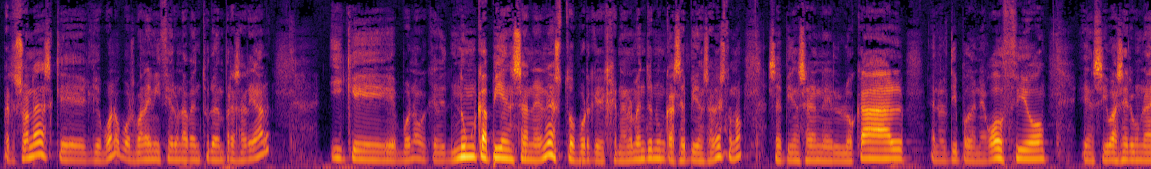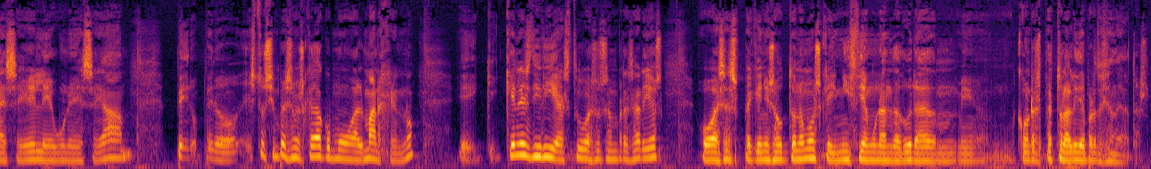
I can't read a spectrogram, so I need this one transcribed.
personas que, bueno, pues van a iniciar una aventura empresarial? y que bueno que nunca piensan en esto porque generalmente nunca se piensa en esto no se piensa en el local en el tipo de negocio en si va a ser una SL una SA pero pero esto siempre se nos queda como al margen no eh, ¿qué, les dirías tú a esos empresarios o a esos pequeños autónomos que inician una andadura mm, con respecto a la ley de protección de datos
